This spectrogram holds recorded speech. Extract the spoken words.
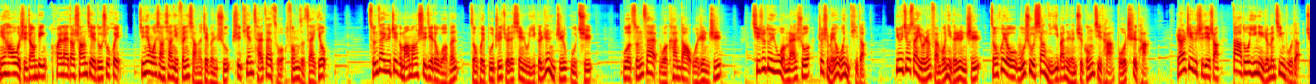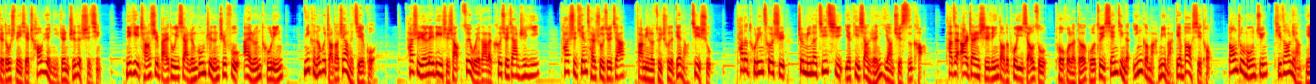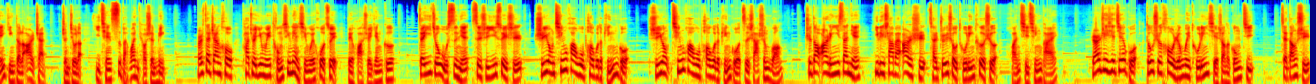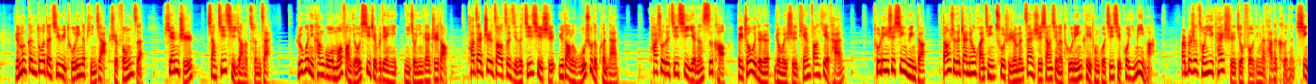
你好，我是张斌，欢迎来到商界读书会。今天我想向你分享的这本书是《天才在左，疯子在右》。存在于这个茫茫世界的我们，总会不知觉地陷入一个认知误区：我存在，我看到，我认知。其实对于我们来说，这是没有问题的，因为就算有人反驳你的认知，总会有无数像你一般的人去攻击他、驳斥他。然而，这个世界上大多引领人们进步的，却都是那些超越你认知的事情。你可以尝试百度一下人工智能之父艾伦·图灵，你可能会找到这样的结果：他是人类历史上最伟大的科学家之一，他是天才数学家，发明了最初的电脑技术。他的图灵测试证明了机器也可以像人一样去思考。他在二战时领导的破译小组破获了德国最先进的英格玛密码电报系统，帮助盟军提早两年赢得了二战，拯救了一千四百万条生命。而在战后，他却因为同性恋行为获罪，被化学阉割。在一九五四年，四十一岁时，食用氰化物泡过的苹果，食用氰化物泡过的苹果自杀身亡。直到二零一三年，伊丽莎白二世才追授图灵特赦，还其清白。然而，这些结果都是后人为图灵写上的功绩。在当时，人们更多的给予图灵的评价是疯子、偏执，像机器一样的存在。如果你看过《模仿游戏》这部电影，你就应该知道，他在制造自己的机器时遇到了无数的困难。他说的机器也能思考，被周围的人认为是天方夜谭。图灵是幸运的，当时的战争环境促使人们暂时相信了图灵可以通过机器破译密码，而不是从一开始就否定了它的可能性。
